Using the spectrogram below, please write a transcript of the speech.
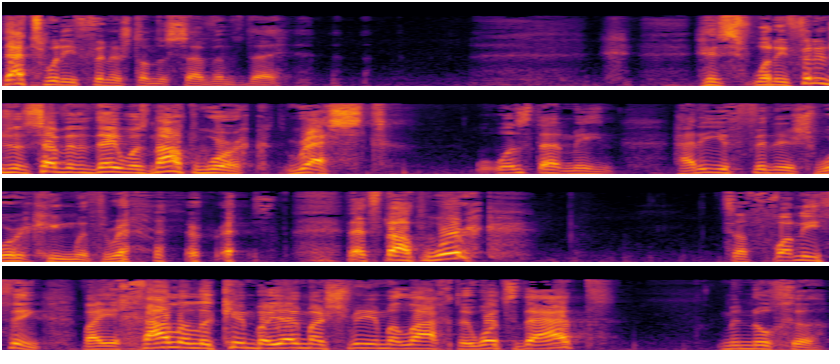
That's what he finished on the seventh day. His, what he finished on the seventh day was not work, rest. What does that mean? How do you finish working with rest? That's not work. It's a funny thing. What's that? Menucha.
